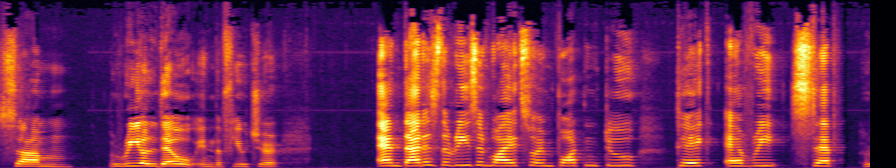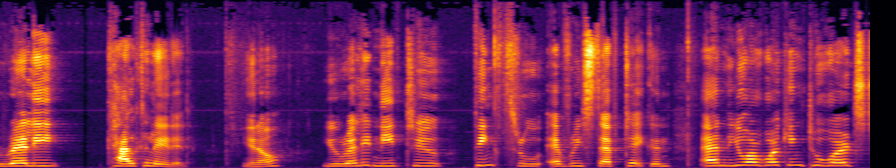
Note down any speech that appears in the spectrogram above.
some real dough in the future. And that is the reason why it's so important to take every step really calculated. You know, you really need to think through every step taken, and you are working towards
